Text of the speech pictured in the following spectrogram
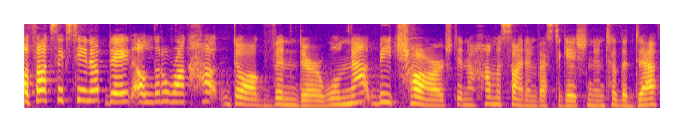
A Fox 16 update, a Little Rock hot dog vendor will not be charged in a homicide investigation into the death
